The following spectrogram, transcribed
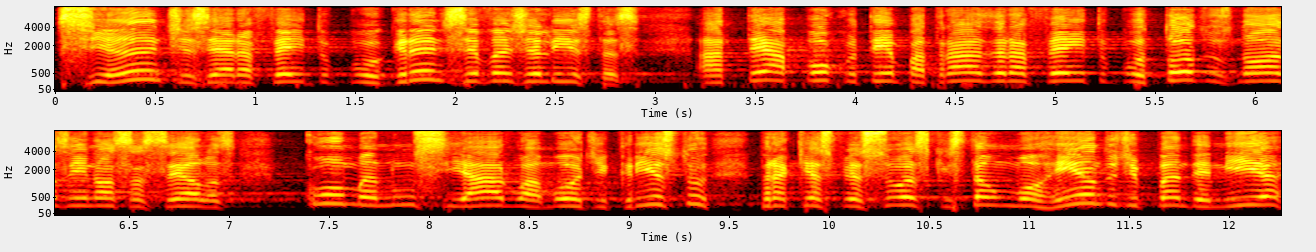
Se antes era feito por grandes evangelistas, até há pouco tempo atrás era feito por todos nós em nossas células. Como anunciar o amor de Cristo para que as pessoas que estão morrendo de pandemia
